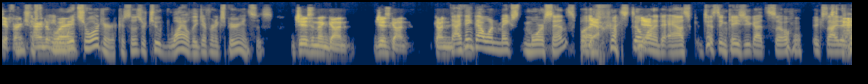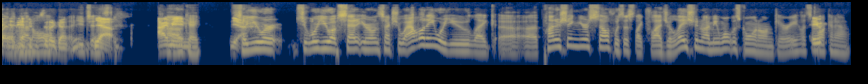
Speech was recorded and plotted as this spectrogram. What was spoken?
different kind of Interesting. way. Which order? Because those are two wildly different experiences. Jizz and then gun. Jizz gun. Gun. I think that one makes more sense, but Yeah. I still Yeah. wanted to ask just in case you got so excited by the gun hole. gun. you just- Yeah. I Oh, mean, okay. Yeah. So you were so were you upset at your own sexuality? Were you like uh, uh punishing yourself? Was this like flagellation? I mean, what was going on, Gary? Let's It- talk it out.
